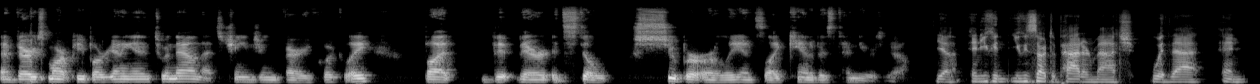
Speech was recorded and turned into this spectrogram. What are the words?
and very smart people are getting into it now and that's changing very quickly but there it's still super early and it's like cannabis 10 years ago yeah, and you can you can start to pattern match with that, and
